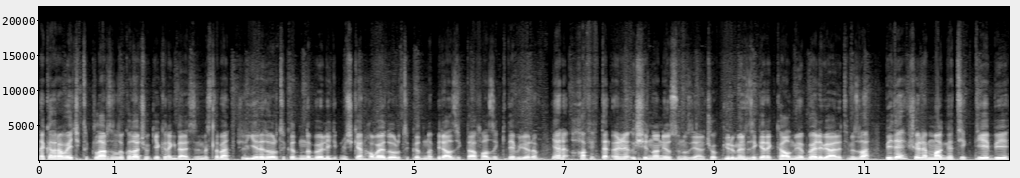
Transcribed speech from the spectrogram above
ne kadar havaya çık- tıklarsanız o kadar çok yakına gidersiniz. Mesela ben şöyle yere doğru tıkladığımda böyle gitmişken havaya doğru tıkladığımda birazcık daha fazla gidebiliyorum. Yani hafiften öne ışınlanıyorsunuz yani. Çok yürümenize gerek kalmıyor. Böyle bir aletimiz var. Bir de şöyle magnetik diye bir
